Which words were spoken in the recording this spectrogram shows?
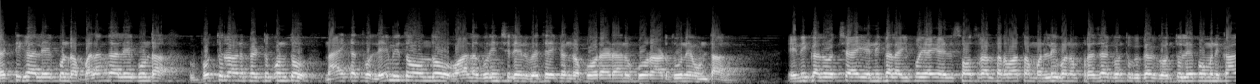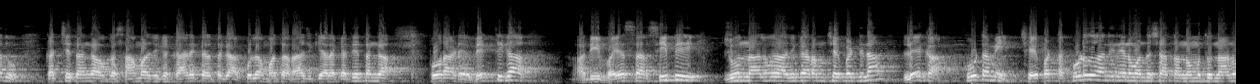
గట్టిగా లేకుండా బలంగా లేకుండా బొత్తులను పెట్టుకుంటూ నాయకత్వం లేమితో ఉందో వాళ్ళ గురించి నేను వ్యతిరేకంగా పోరాడాను పోరాడుతూనే ఉంటాను. ఎన్నికలు వచ్చాయి ఎన్నికలు అయిపోయాయి ఐదు సంవత్సరాల తర్వాత మళ్ళీ మనం ప్రజా గొంతుగా గొంతు లేపమని కాదు ఖచ్చితంగా ఒక సామాజిక కార్యకర్తగా కుల మత రాజకీయాలకు అతీతంగా పోరాడే వ్యక్తిగా అది వైఎస్ఆర్ సిపి జూన్ నాలుగున అధికారం చేపట్టినా లేక కూటమి చేపట్టకూడదు అని నేను వంద శాతం నమ్ముతున్నాను.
